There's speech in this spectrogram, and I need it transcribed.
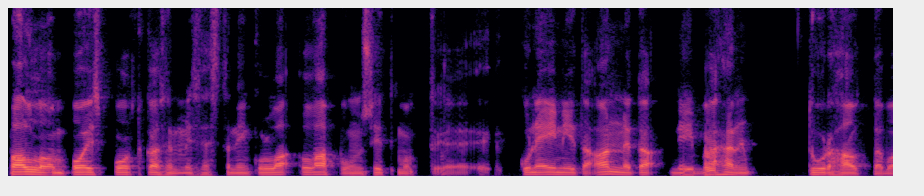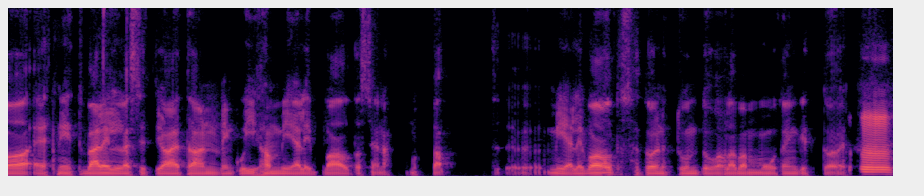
pallon pois potkaisemisesta niin kuin la, lapun sit, mutta eh, kun ei niitä anneta, niin vähän turhauttavaa, että niitä välillä sit jaetaan niin kuin ihan mielivaltaisena, mutta eh, mielivaltaisena toi nyt tuntuu olevan muutenkin toi mm.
